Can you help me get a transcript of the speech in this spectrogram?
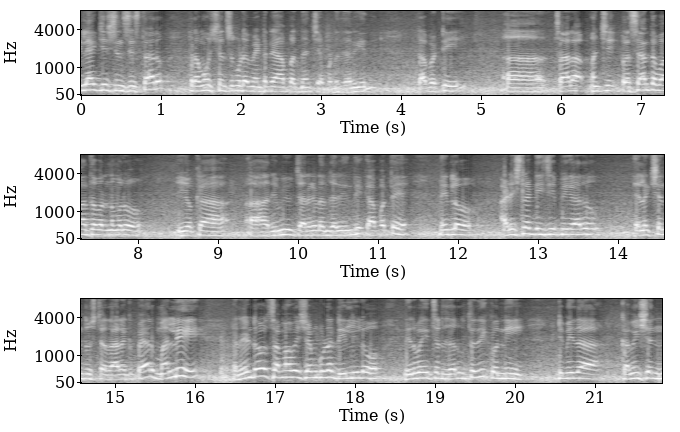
రిలాక్సేషన్స్ ఇస్తారు. ప్రమోషన్స్ కూడా వెంటనే ఆపద్దని చెప్పడం జరిగింది. కాబట్టి చాలా మంచి ప్రశాంత వాతావరణంలో ఈ యొక్క రివ్యూ జరగడం జరిగింది. కాకపోతే దీంట్లో అడిషనల్ డీజీపీ గారు ఎలక్షన్ దృష్ట్యా రాలేకపోయారు. మళ్ళీ రెండో సమావేశం కూడా ఢిల్లీలో నిర్వహించడం జరుగుతుంది. కొన్ని ఇంటి మీద కమిషన్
